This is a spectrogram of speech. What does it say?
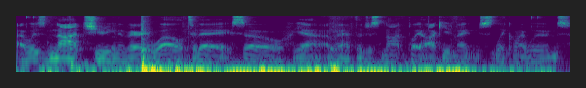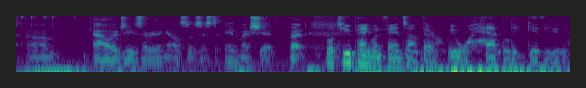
I was not shooting them very well today. So yeah, I'm going to have to just not play hockey tonight and just lick my wounds. Um, allergies, everything else was just in my shit. But Well, to you Penguin fans out there, we will happily give you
